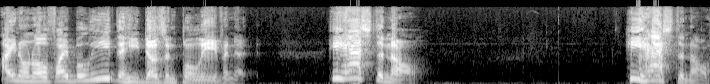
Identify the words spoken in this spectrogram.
I don't know if I believe that he doesn't believe in it. He has to know. He has to know.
